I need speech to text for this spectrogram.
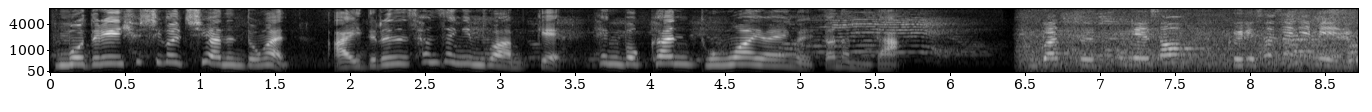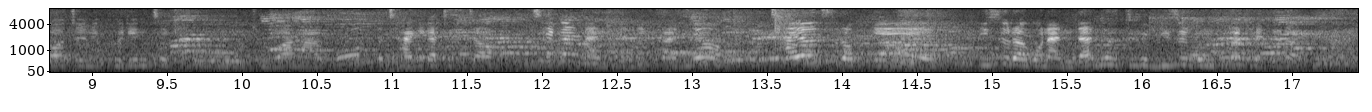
부모들이 휴식을 취하는 동안 아이들은 선생님과 함께 행복한 동화 여행을 떠납니다. 북아트 통해서 그림 선생님이 읽어주는 그림책도 좋아하고 또 자기가 직접 책을 만드니까요 자연스럽게 미술하고 난 다음에도 미술 공부가 되더라고요.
